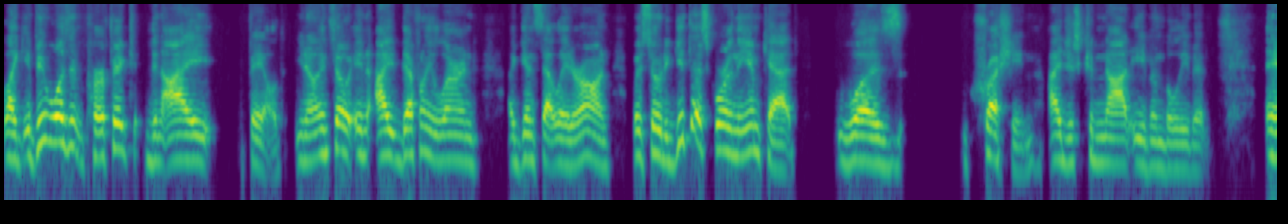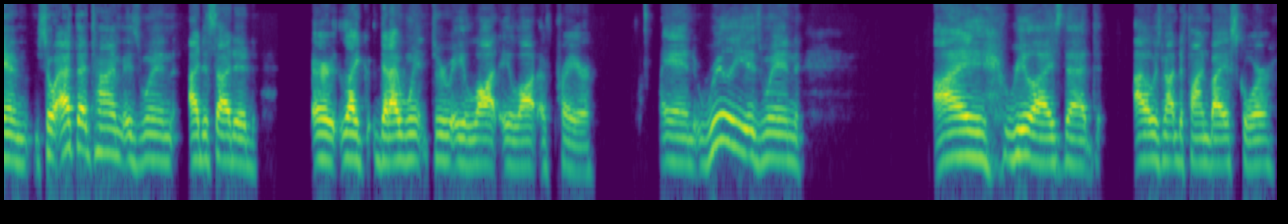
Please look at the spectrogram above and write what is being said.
like if it wasn't perfect, then I failed, you know? And so, and I definitely learned – against that later on. But so to get that score in the MCAT was crushing. I just could not even believe it. And so at that time is when I decided or like that I went through a lot a lot of prayer. And really is when I realized that I was not defined by a score,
